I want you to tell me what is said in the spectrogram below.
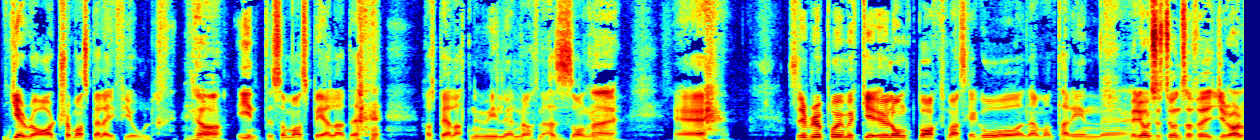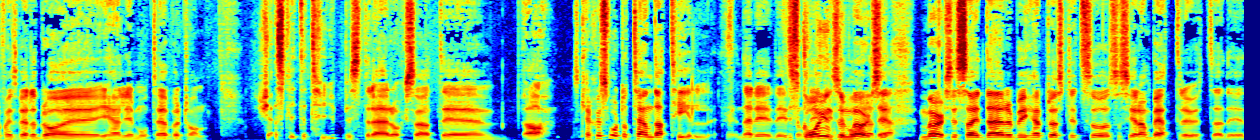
Gerard som han spelade i fjol. Ja, Inte som han spelade har spelat nu i inledningen av den här säsongen. nej. Eh, så det beror på hur mycket, hur långt bak man ska gå när man tar in eh, Men det är också stundsamt för Gerard var faktiskt väldigt bra eh, i helgen mot Everton. Känns lite typiskt det där också att eh, ja, kanske svårt att tända till. När det, det, Det som- ska ju är inte vara Mercy- det. Merseyside derby, helt plötsligt så, så ser han bättre ut. Det,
